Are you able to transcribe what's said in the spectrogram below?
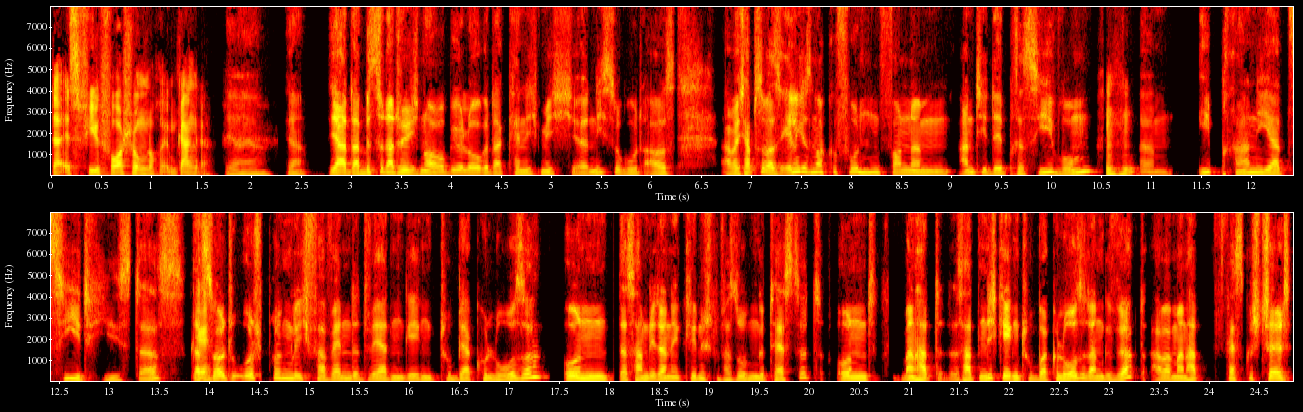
da ist viel Forschung noch im Gange. Ja, ja, ja. Ja, da bist du natürlich Neurobiologe, da kenne ich mich äh, nicht so gut aus. Aber ich habe sowas Ähnliches noch gefunden von einem Antidepressivum. Mhm. Ähm, Ipraniazid hieß das. Das Okay. sollte ursprünglich verwendet werden gegen Tuberkulose. Und das haben die dann in klinischen Versuchen getestet. Und man hat, es hat nicht gegen Tuberkulose dann gewirkt, aber man hat festgestellt,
